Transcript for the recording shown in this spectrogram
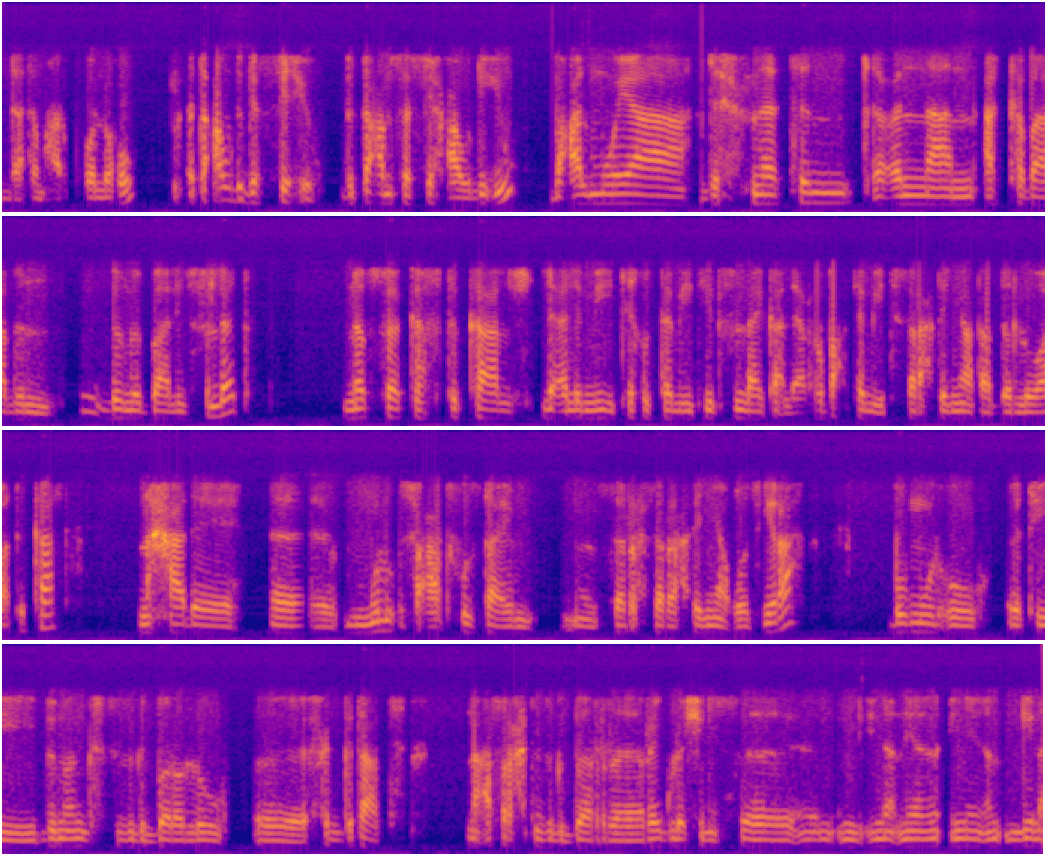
እንዳተምሃርኩ ከለኹ። እቲ ዓውዲ ገፊሕ እዩ። ብጣዕሚ ሰፊሕ ዓውዲ እዩ። በዓል ሞያ ድሕነትን ጥዕናን ኣከባብን ብምባል እዩ ዝፍለጥ። ነፍሰከፍ ትካል ልዕሊ ሚእቲ ክልተ ሚእቲ ብፍላይ ከኣ ልዕሊ ኣርባዕተ ሚእቲ ሰራሕተኛታት ዘለዋ ትካል ንሓደ ምሉእ ሰዓት ፉል ታይም ዝሰርሕ ሰራሕተኛ ቆጺራ ብምሉኡ እቲ ብመንግስቲ ዝግበረሉ ሕግታት ንኣስራሕቲ ዝግበር ሬጉሌሽንስ እንዲና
